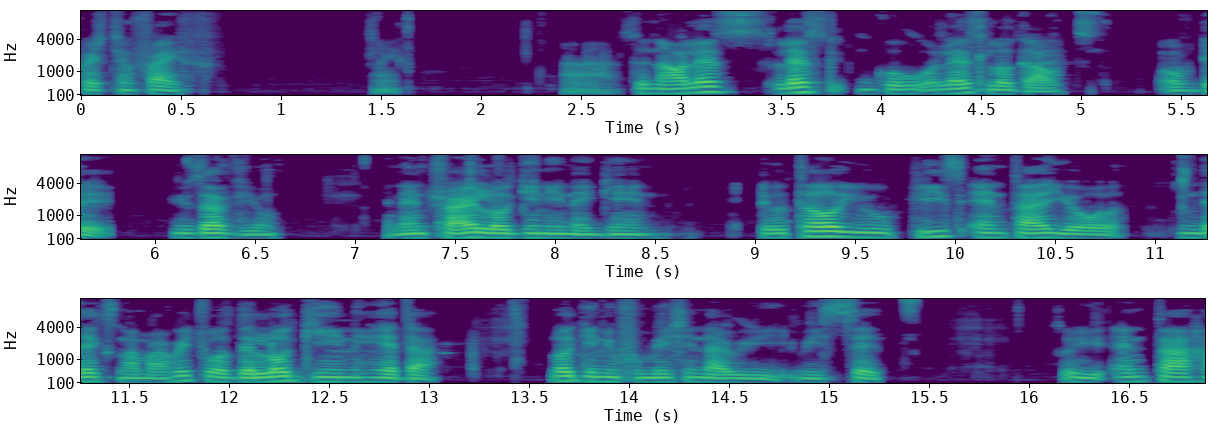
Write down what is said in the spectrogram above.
question five. Right. Uh, so now let's let's go let's log out of the user view and then try logging in again. Will tell you please enter your index number which was the login header login information that we we set. So you enter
